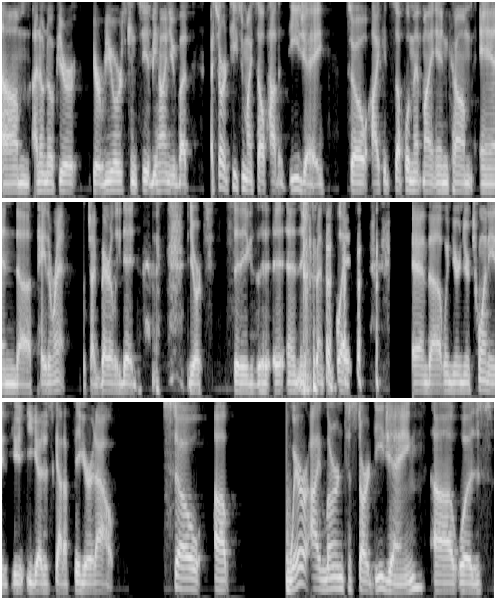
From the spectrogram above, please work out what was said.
Um, I don't know if your your viewers can see it behind you, but I started teaching myself how to DJ so I could supplement my income and uh, pay the rent, which I barely did. New York City is an expensive place, and uh, when you're in your 20s, you you guys just got to figure it out. So uh, where I learned to start DJing uh, was,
